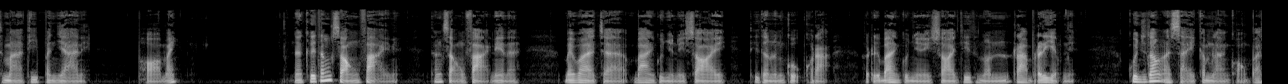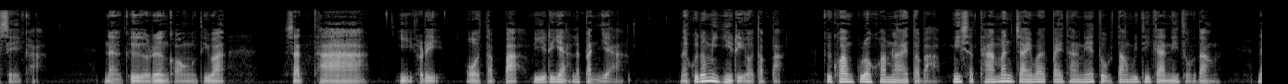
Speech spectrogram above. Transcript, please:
สมาธิปัญญาเนี่ยพอไหมนะคือทั้งสองฝ่ายเนี่ยทั้งสองฝ่ายเนี่ยนะไม่ว่าจะบ้านคุณอยู่ในซอยที่ถนนกุกระหรือบ้านคุณอยู่ในซอยที่ถนนราบเรียบเนี่ย คุณจะต้องอาศัยกำลังของพระเสขะนะคือเรื่องของที่ว่าศรัทธา หิริโอตปะ วิริยะและปัญญานะคุณต้องมีหิริโอตปะ คือความกลัวความลายต่อบาปมีศรัทธามั่นใจว่าไปทางนี้ถูกต้องวิธีการนี้ถูกต้อง ใน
